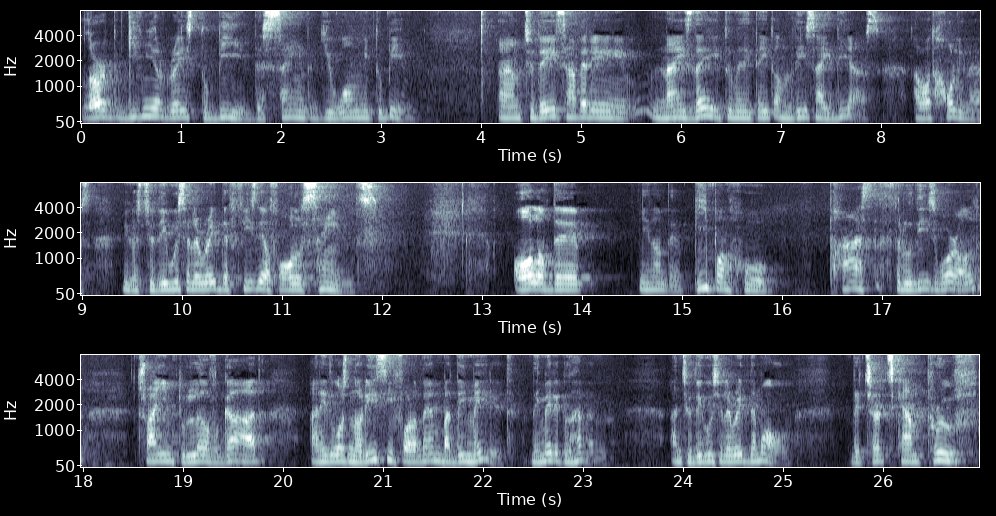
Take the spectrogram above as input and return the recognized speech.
Lord, give me your grace to be the saint you want me to be. And today is a very nice day to meditate on these ideas about holiness because today we celebrate the feast day of all saints. All of the, you know, the people who passed through this world trying to love God, and it was not easy for them, but they made it. They made it to heaven. And today we celebrate them all. The church can prove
